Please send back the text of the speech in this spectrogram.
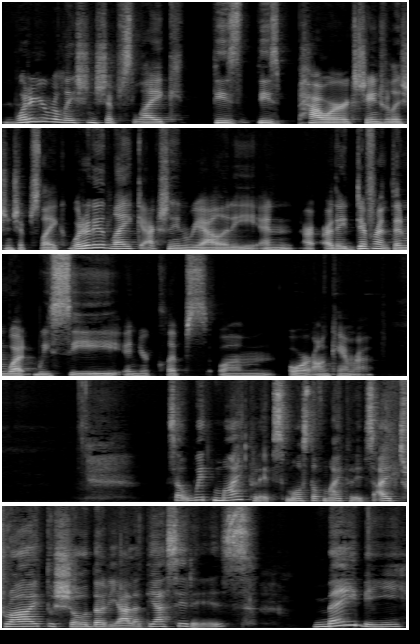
what are your relationships like? These these power exchange relationships like what are they like actually in reality, and are, are they different than what we see in your clips um, or on camera? So with my clips, most of my clips, I try to show the reality as it is, maybe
